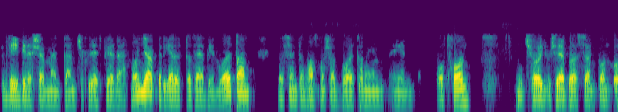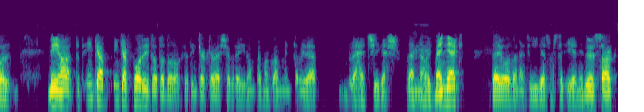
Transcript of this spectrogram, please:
VB-re sem mentem, csak hogy egy példát mondjak, pedig előtte az eb voltam, de szerintem hasznosabb voltam én, én otthon. Úgyhogy, úgyhogy ebből a szempontból néha, tehát inkább, inkább fordított a dolog, tehát inkább kevesebbre írom be magam, mint amire lehetséges lenne, hogy menjek, de jól van ez így, ez most egy ilyen időszak,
